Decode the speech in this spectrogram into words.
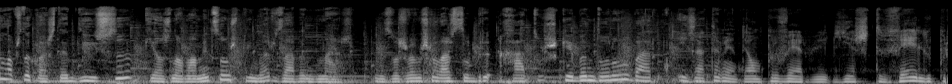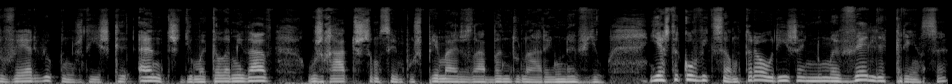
Lopes da Costa disse que eles normalmente são os primeiros a abandonar. Mas hoje vamos falar sobre ratos que abandonam o barco. Exatamente, é um provérbio. E este velho provérbio que nos diz que antes de uma calamidade, os ratos são sempre os primeiros a abandonarem o navio. E esta convicção terá origem numa velha crença,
